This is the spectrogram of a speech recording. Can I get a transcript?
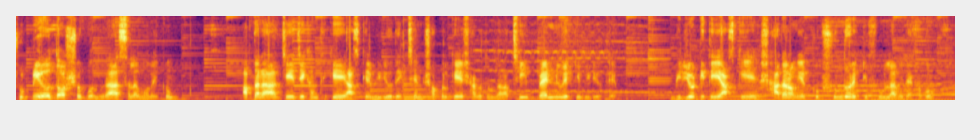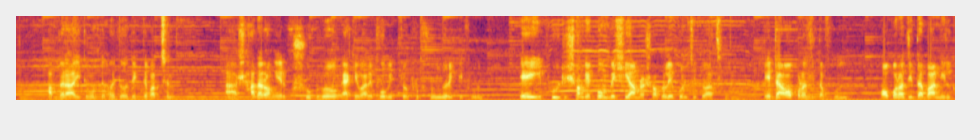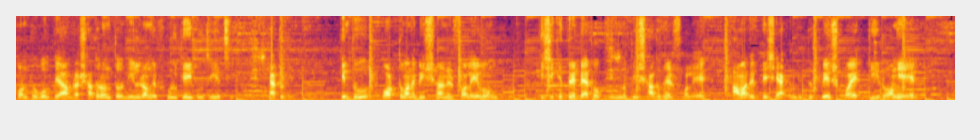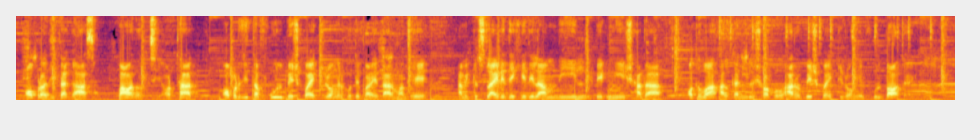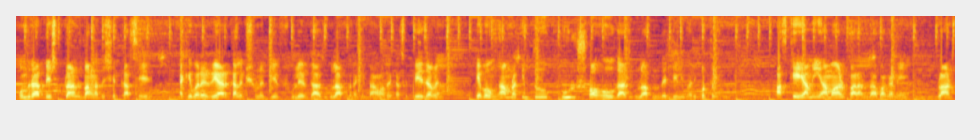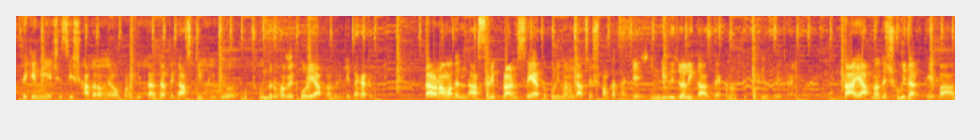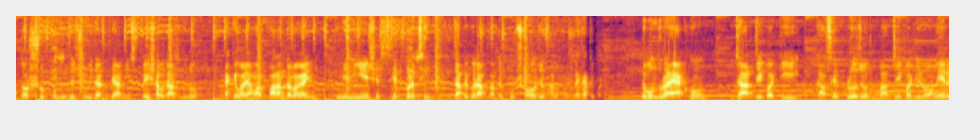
সুপ্রিয় দর্শক বন্ধুরা, আসসালামু আলাইকুম। আপনারা যে যেখান থেকে আজকের ভিডিও দেখছেন, সকলকে স্বাগতম জানাচ্ছি ব্র্যান্ড নিউ একটি ভিডিওতে। ভিডিওটিতে আজকে সাদা রঙের খুব সুন্দর একটি ফুল আমি দেখাবো। আপনারা ইতিমধ্যে হয়তো দেখতে পাচ্ছেন সাদা রঙের শুভ্র, একেবারে পবিত্র, খুব সুন্দর একটি ফুল। এই ফুলটির সঙ্গে কম বেশি আমরা সকলেই পরিচিত আছি। এটা অপরাজিতা ফুল। অপরাজিতা বা নীলকণ্ঠ বলতে আমরা সাধারণত নীল রঙের ফুলকেই বুঝিয়েছি এতদিন। কিন্তু বর্তমানে বিশ্বায়নের ফলে এবং কৃষিক্ষেত্রে ব্যাপক উন্নতি সাধনের ফলে আমাদের দেশে এখন কিন্তু বেশ কয়েকটি রঙের অপরাজিতা গাছ পাওয়া যাচ্ছে। অর্থাৎ অপরাজিতা ফুল বেশ কয়েকটি রঙের হতে পারে। তার মাঝে আমি একটু স্লাইডে দেখিয়ে দিলাম নীল, বেগুনি, সাদা অথবা হালকা নীল সহ আরও বেশ কয়েকটি রঙের ফুল পাওয়া যায়। বন্ধুরা বেস্ট প্লান্ট বাংলাদেশের কাছে একেবারে রেয়ার কালেকশনের যে ফুলের গাছগুলো আপনারা কিন্তু আমাদের কাছে পেয়ে যাবেন এবং আমরা কিন্তু ফুল সহ গাছগুলো আপনাদের ডেলিভারি করতে পারি আজকে আমি আমার বারান্দা বাগানে প্লান্টস থেকে নিয়ে এসেছি সাদা রঙের অপরাজিতা, যাতে গাছটির ভিডিও খুব সুন্দরভাবে করে আপনাদেরকে দেখাতে পারি। কারণ আমাদের নার্সারি প্লান্টসে এত পরিমাণ গাছের সংখ্যা থাকে ইন্ডিভিজুয়ালি গাছ দেখানো একটু কঠিন হয়ে যায়। তাই আপনাদের সুবিধার্থে বা দর্শক বন্ধুদের সুবিধার্থে আমি স্পেশাল গাছগুলো একেবারে আমার বারান্দা বাগানে নিয়ে এসে সেট করেছি, যাতে করে আপনাদের খুব সহজে ভালো করে দেখাতে পারি। তো বন্ধুরা, এখন যার যে কয়টি গাছের প্রয়োজন বা যে কয়টি রঙের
